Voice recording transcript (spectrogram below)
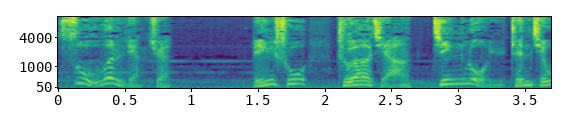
素问》两卷，《灵枢》主要讲经络与针灸。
